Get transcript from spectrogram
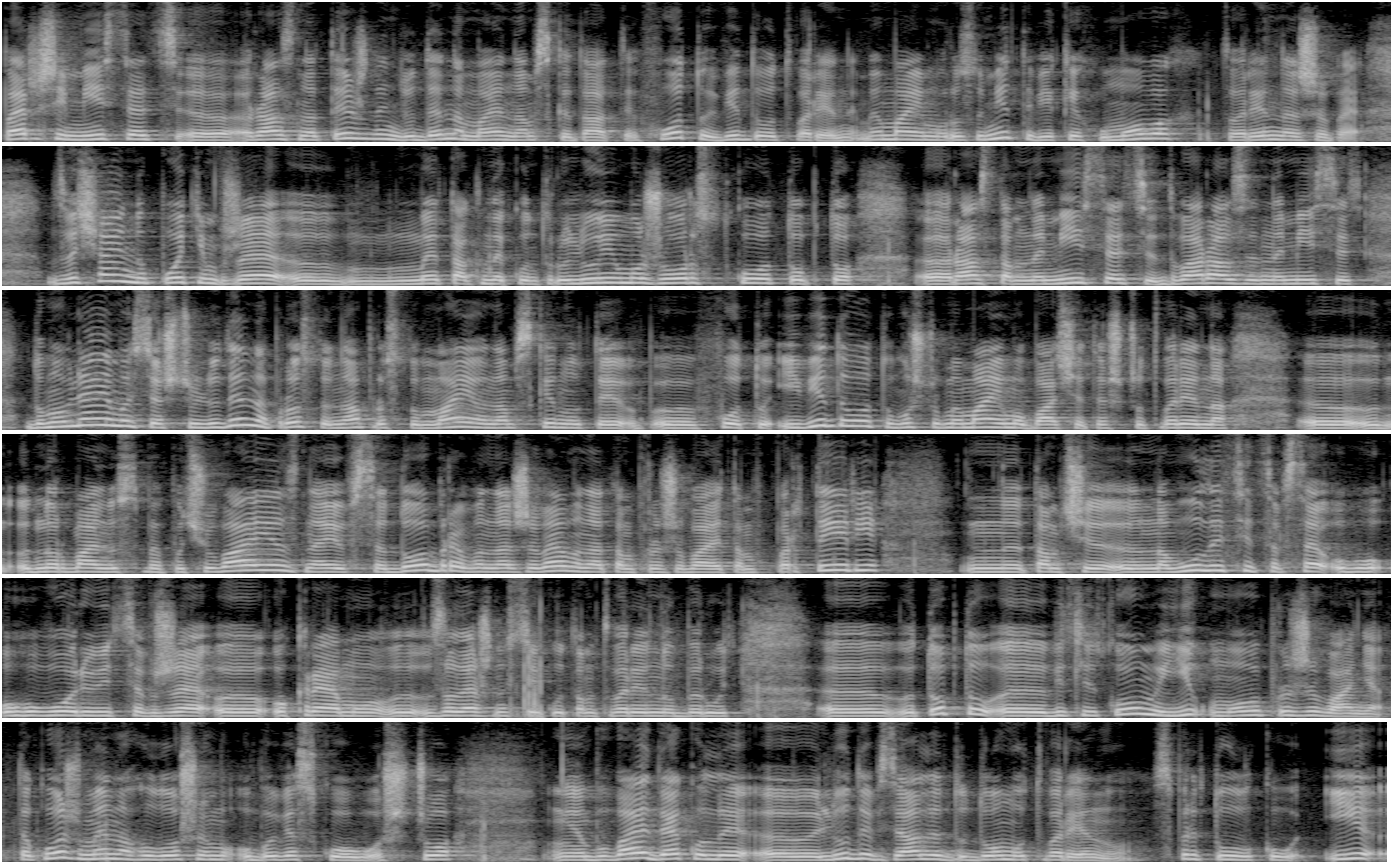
Перший місяць е, раз на тиждень людина має нам скидати фото, відео тварини. Ми маємо розуміти, в яких умовах тварина живе. Звичайно, потім вже е, ми так не контролюємо жорстко, тобто раз там на місяць, два рази на місяць. Домовляємося, що людина просто-напросто має нам скинути фото і відео, тому що ми маємо бачити, що тварина нормально себе почуває, з нею все добре, вона живе, вона там проживає там в квартирі, там чи на вулиці. Це все ого- оговорюється вже е, окремо, е, в залежності, яку там тварину беруть. Е, Тобто відслідковуємо її умови проживання. Також ми наголошуємо обов'язково, що буває деколи люди взяли додому тварину з притулку і.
